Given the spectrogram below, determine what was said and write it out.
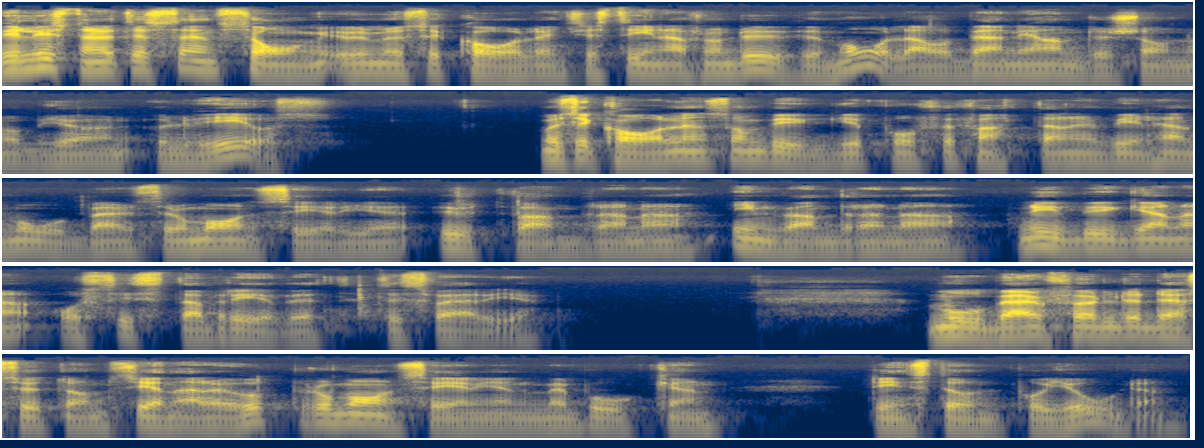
Vi lyssnade till en sång ur musikalen Kristina från Duvemåla av Benny Andersson och Björn Ulvaeus. Musikalen som bygger på författaren Vilhelm Mobergs romanserie Utvandrarna, Invandrarna, Nybyggarna och Sista brevet till Sverige. Moberg följde dessutom senare upp romanserien med boken din stund på jorden.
